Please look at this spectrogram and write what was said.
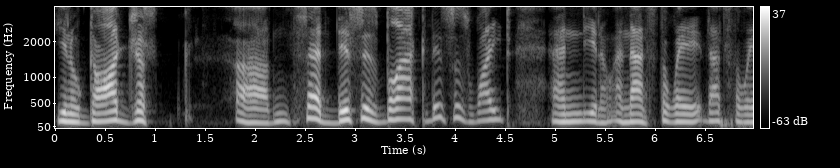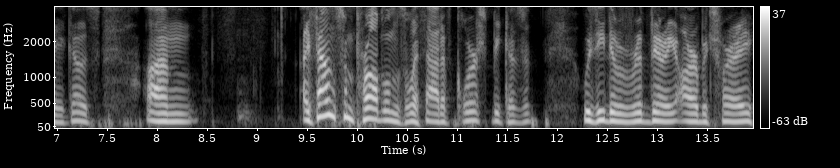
you know, God just um, said, "This is black, this is white," and you know, and that's the way that's the way it goes. Um, I found some problems with that, of course, because it was either very arbitrary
